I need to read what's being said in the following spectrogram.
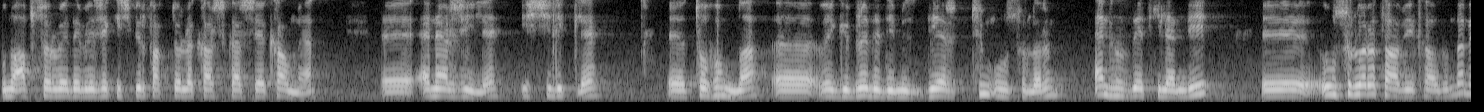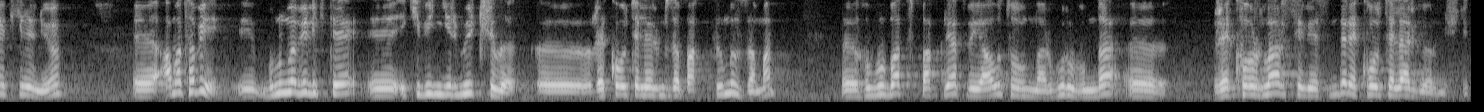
bunu absorbe edebilecek hiçbir faktörle karşı karşıya kalmayan e, enerjiyle, işçilikle, e, tohumla e, ve gübre dediğimiz diğer tüm unsurların en hızlı etkilendiği e, unsurlara tabi kaldığından etkileniyor. E, ama tabii e, bununla birlikte e, 2023 yılı e, rekoltelerimize baktığımız zaman e, hububat, bakliyat ve yağlı tohumlar grubunda e, rekorlar seviyesinde rekolteler görmüştük.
